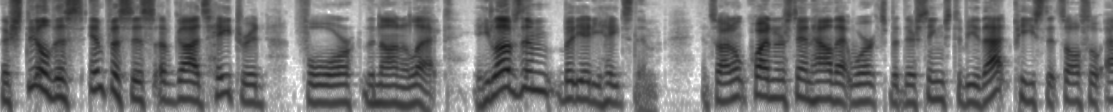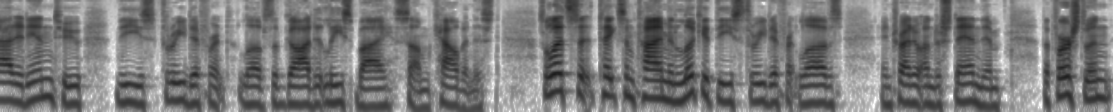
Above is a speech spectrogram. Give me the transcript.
there's still this emphasis of God's hatred for the non elect. He loves them, but yet he hates them. And so I don't quite understand how that works, but there seems to be that piece that's also added into these three different loves of God, at least by some Calvinists. So let's uh, take some time and look at these three different loves and try to understand them. The first one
